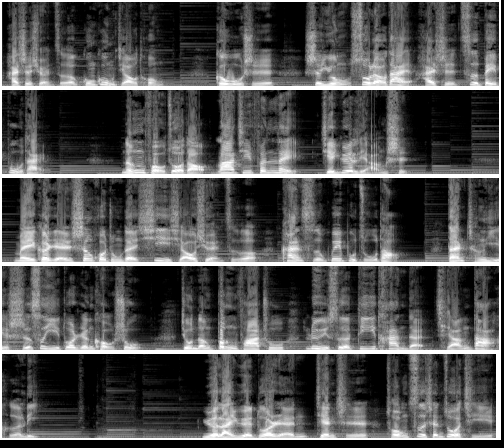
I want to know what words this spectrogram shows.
还是选择公共交通？购物时是用塑料袋还是自备布袋？能否做到垃圾分类？节约粮食，每个人生活中的细小选择看似微不足道，但乘以十四亿多人口数，就能迸发出绿色低碳的强大合力。越来越多人坚持从自身做起，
